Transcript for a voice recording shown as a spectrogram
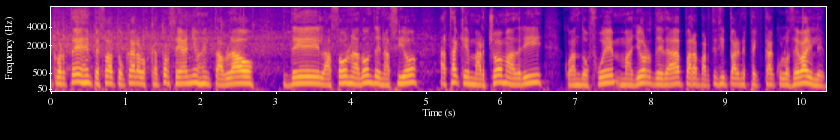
Cortés empezó a tocar a los 14 años en tablaos de la zona donde nació hasta que marchó a Madrid cuando fue mayor de edad para participar en espectáculos de baile.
